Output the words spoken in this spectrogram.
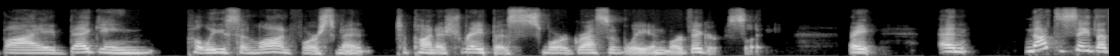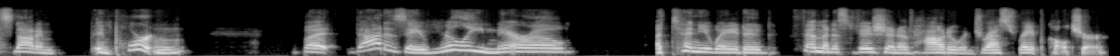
by begging police and law enforcement to punish rapists more aggressively and more vigorously right and not to say that's not Im- important but that is a really narrow attenuated feminist vision of how to address rape culture,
